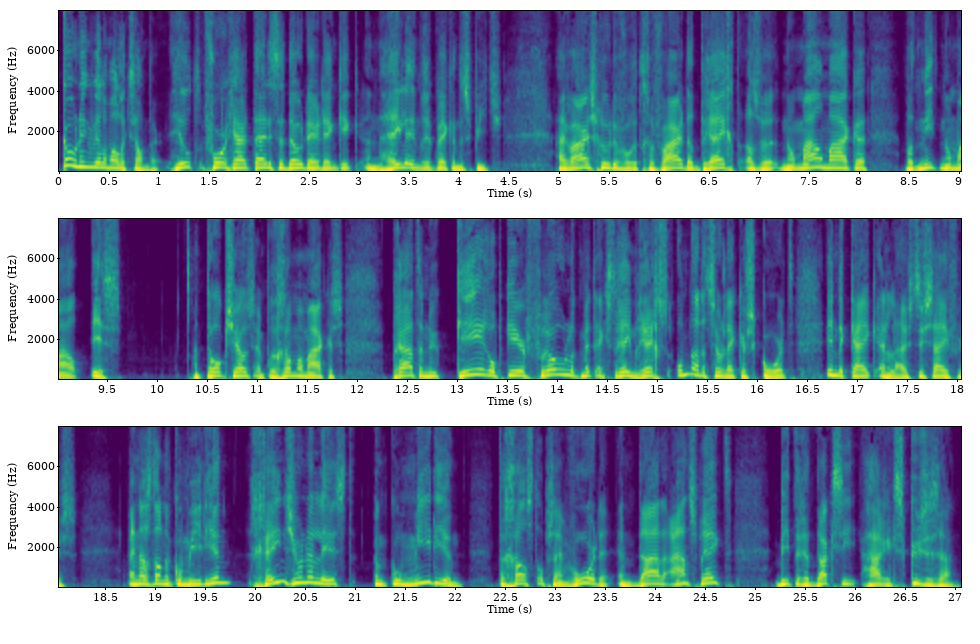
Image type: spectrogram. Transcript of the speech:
Koning Willem-Alexander hield vorig jaar tijdens de dodenherdenking een hele indrukwekkende speech. Hij waarschuwde voor het gevaar dat dreigt als we normaal maken wat niet normaal is. Talkshows en programmamakers praten nu keer op keer vrolijk met extreem rechts omdat het zo lekker scoort in de kijk- en luistercijfers. En als dan een comedian, geen journalist, een comedian, de gast op zijn woorden en daden aanspreekt, biedt de redactie haar excuses aan.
